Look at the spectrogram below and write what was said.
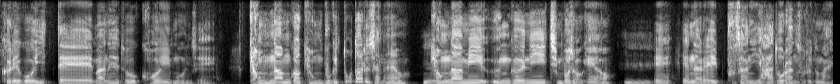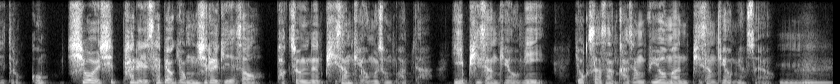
그리고 이때만 해도 거의 뭐 이제 경남과 경북이 또 다르잖아요 음. 경남이 은근히 진보적이에요 음. 예, 옛날에 부산이 야도란 소리도 많이 들었고 10월 18일 새벽 0시를 기해서 박정희는 비상계엄을 선포합니다. 이 비상계엄이 역사상 가장 위험한 비상계엄이었어요. 음. 음.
